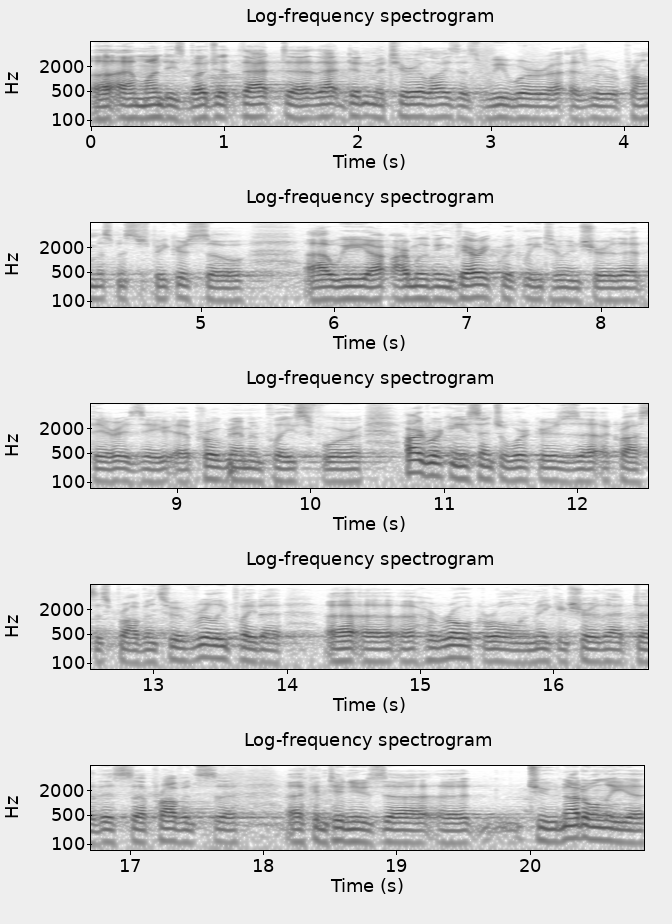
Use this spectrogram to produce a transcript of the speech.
on Monday's budget. That that didn't materialize as we were as we were promised, Mr. Speaker. So uh, we are, moving very quickly to ensure that there is a, a program in place for hardworking essential workers uh, across this province who have really played a, a, a heroic role in making sure that uh, this uh, province uh, continues to not only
